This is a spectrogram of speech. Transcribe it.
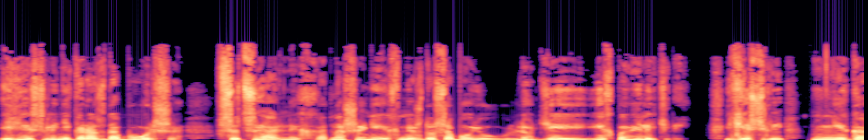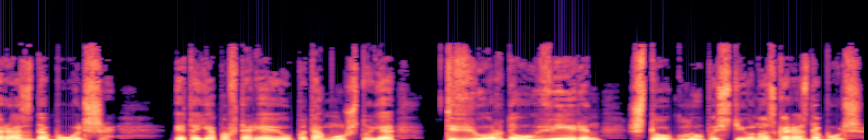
если не гораздо больше, в социальных отношениях между собою людей, их повелителей, если не гораздо больше. Это я повторяю потому, что я твердо уверен, что глупостей у нас гораздо больше.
